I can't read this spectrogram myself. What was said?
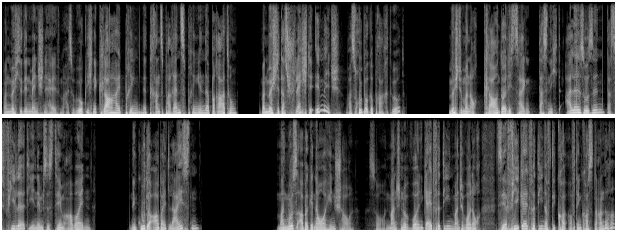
man möchte den Menschen helfen. Also wirklich eine Klarheit bringen, eine Transparenz bringen in der Beratung, man möchte das schlechte Image, was rübergebracht wird, möchte man auch klar und deutlich zeigen, dass nicht alle so sind, dass viele, die in dem System arbeiten, eine gute Arbeit leisten. Man muss aber genauer hinschauen. So, und manche wollen Geld verdienen, manche wollen auch sehr viel Geld verdienen auf, die, auf den Kosten anderer.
